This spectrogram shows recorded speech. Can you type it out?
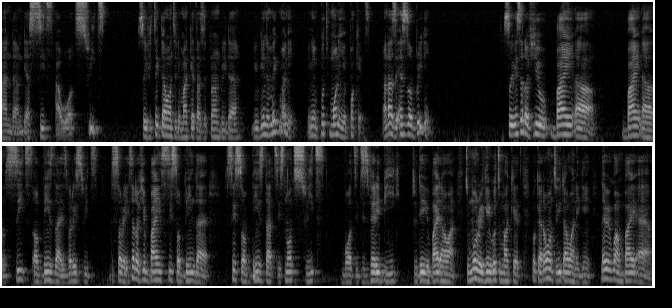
and um, their seeds are what sweet. So if you take that one to the market as a plant breeder, you're going to make money. You're going to put money in your pocket, and that's the essence of breeding. So instead of you buying uh buying uh seeds of beans that is very sweet, sorry, instead of you buying seeds of bean that seeds of beans that is not sweet but it is very big, today you buy that one. Tomorrow again you go to market. Okay, I don't want to eat that one again. Let me go and buy uh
